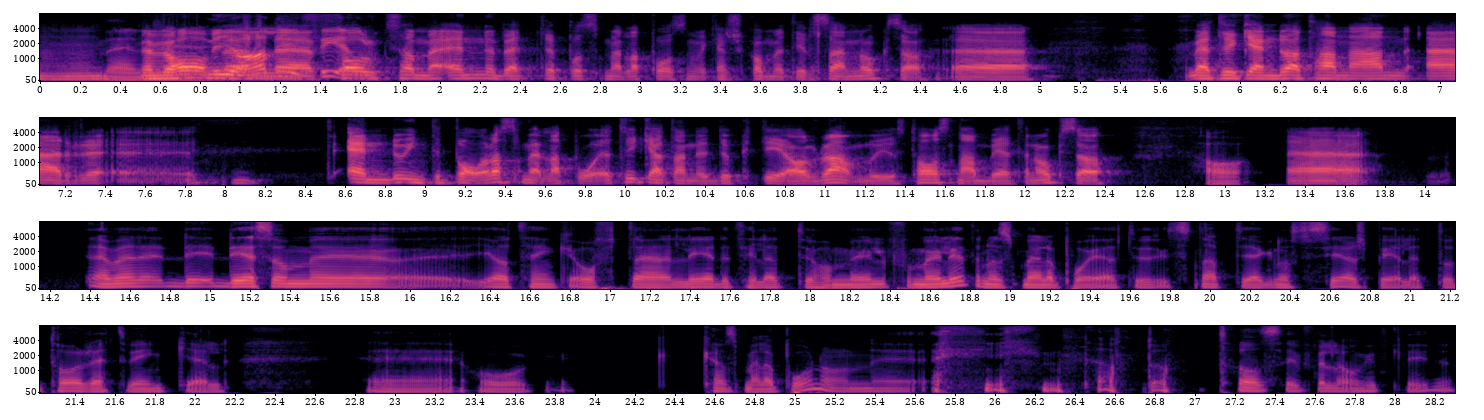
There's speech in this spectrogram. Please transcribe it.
Men, Men- vi har Men jag väl eh, folk som är ännu bättre på att smälla på som vi kanske kommer till sen också. Eh, men jag tycker ändå att han, han är eh, ändå inte bara smälla på. Jag tycker att han är duktig allround och just har snabbheten också. ja. Eh, Ja, men det, det som eh, jag tänker ofta leder till att du har möj, får möjligheten att smälla på är att du snabbt diagnostiserar spelet och tar rätt vinkel eh, och kan smälla på någon eh, innan de tar sig för långt. Liksom.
